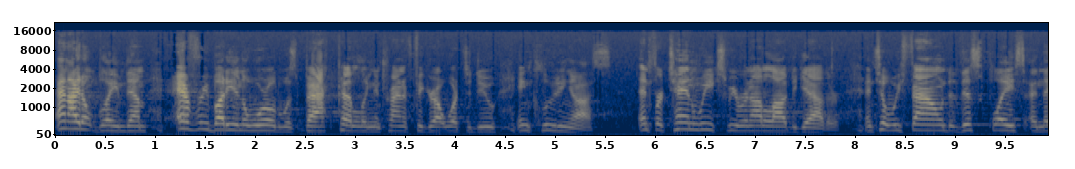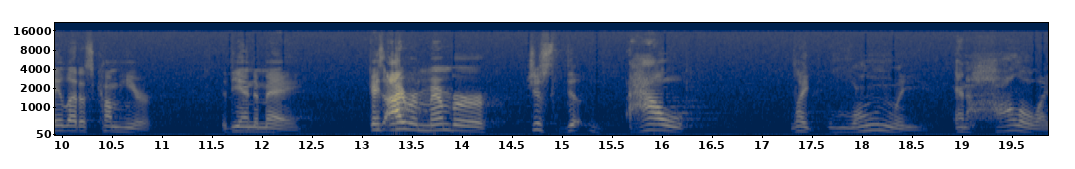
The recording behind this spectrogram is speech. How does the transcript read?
And I don't blame them. Everybody in the world was backpedaling and trying to figure out what to do, including us. And for 10 weeks, we were not allowed to gather until we found this place and they let us come here at the end of May. Guys, I remember just the, how like lonely and hollow I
